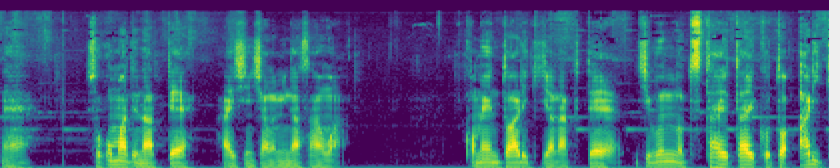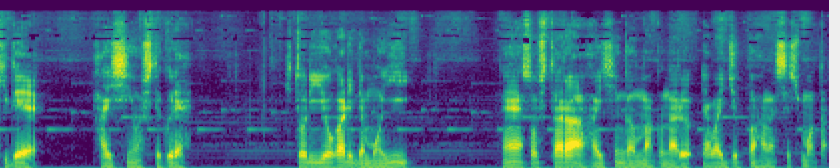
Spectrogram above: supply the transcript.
い。ね。そこまでなって配信者の皆さんはコメントありきじゃなくて自分の伝えたいことありきで配信をしてくれ。独りよがりでもいい。ねそしたら配信が上手くなる。やばい、10分話してしまった。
